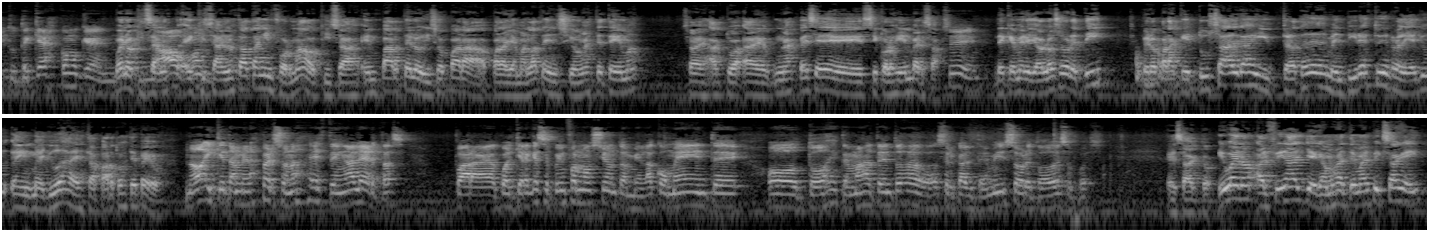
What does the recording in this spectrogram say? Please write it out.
que tú te quedas como que... bueno, quizás no, eh, ¿cómo? quizás no está tan informado, quizás en parte lo hizo para, para llamar la atención a este tema, ¿sabes? Actua- eh, una especie de psicología inversa. Sí, De que, mire, yo hablo sobre ti, pero para que tú salgas y trates de desmentir esto y en realidad eh, me ayudas a destapar todo este peo. no, y que también las personas estén alertas para cualquiera que sepa información también la comente o todos estén más atentos a- acerca del tema y sobre todo eso, pues. Exacto. Y bueno, al final llegamos al tema del Pizzagate,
